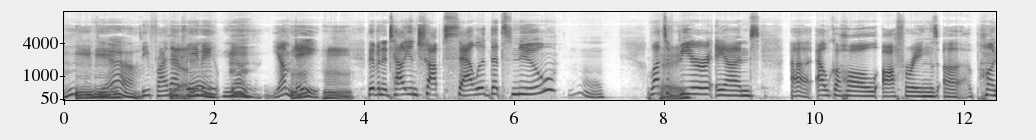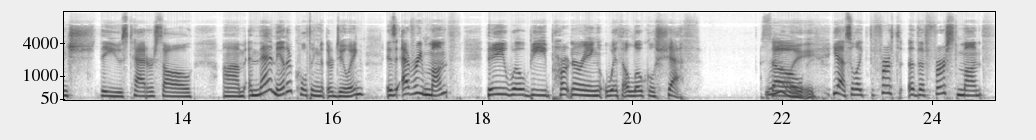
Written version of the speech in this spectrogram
Mm, Yeah. deep fry that Yeah. baby. Okay, yeah. Mm, yummy. Mm-hmm. They have an Italian chopped salad that's new. Lots of beer and uh, alcohol offerings, uh, a punch. They use Tattersall. Um, and then the other cool thing that they're doing is every month they will be partnering with a local chef. So Really? yeah, so like the first uh, the first month.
